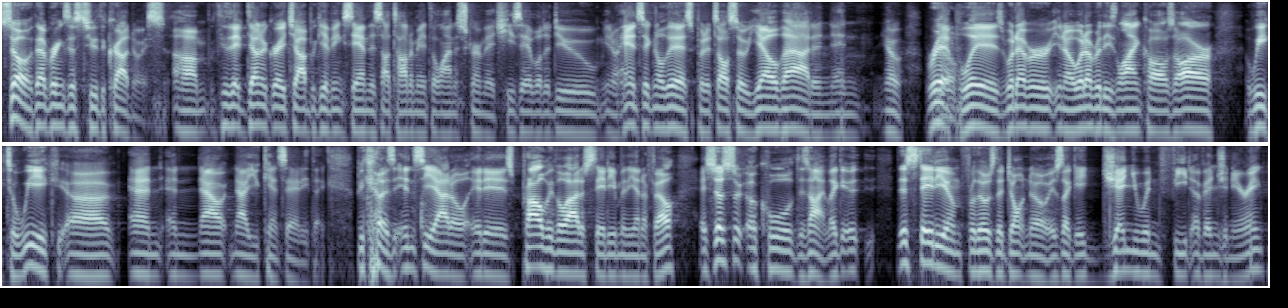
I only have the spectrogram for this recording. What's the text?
So that brings us to the crowd noise um, because they've done a great job of giving Sam this autonomy at the line of scrimmage. He's able to do you know hand signal this, but it's also yell that and and you know rip yeah. Liz whatever you know whatever these line calls are week to week. Uh, and and now now you can't say anything because in Seattle it is probably the loudest stadium in the NFL. It's just a, a cool design. Like it, this stadium, for those that don't know, is like a genuine feat of engineering.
